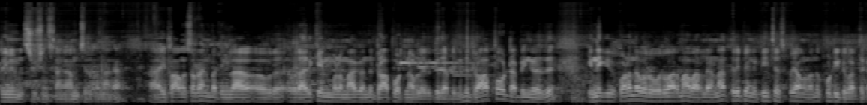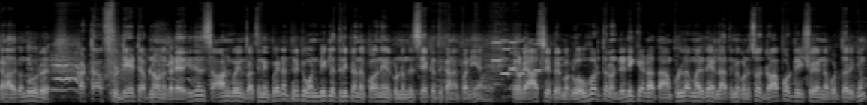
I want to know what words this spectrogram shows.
ப்ரீமியம் இன்ஸ்டியூஷன்ஸ் நாங்கள் அமைச்சிருக்கோம் நாங்கள் இப்போ அவங்க சொல்கிறாங்க பார்த்தீங்களா ஒரு ஒரு அறிக்கையின் மூலமாக வந்து ட்ராப் அவுட் லெவல் இருக்குது அப்படிங்கிறது. ட்ராப் அவுட் அப்படிங்கிறது இன்றைக்கி குழந்தை ஒரு ஒரு வாரமாக வரலன்னா திருப்பி எங்கள் டீச்சர்ஸ் போய் அவங்களை வந்து கூட்டிகிட்டு வரதுக்கான அதுக்கு வந்து ஒரு கட் ஆஃப் டேட் அப்படிலாம் ஒன்று கிடையாது. இது ஆன்கோயிங் பிரச்சனை போய்ட்டு திருப்பி ஒன் வீக்கில் திருப்பி அந்த குழந்தைங்க கொண்டு வந்து சேர்க்கறதுக்கான பணியை என்னுடைய ஆசிரியர் பெருமக்கள் ஒவ்வொருத்தரும் டெடிக்கேட்டாக தான் புள்ள மாதிரி தான் எல்லாத்தையுமே கொண்டு ஸோ ட்ராப் அவுட் ரேஷியோ என்னை பொறுத்த வரைக்கும்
